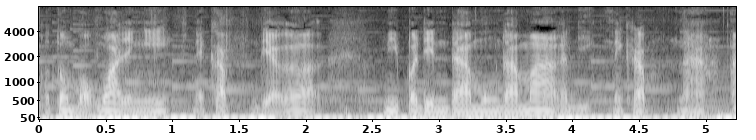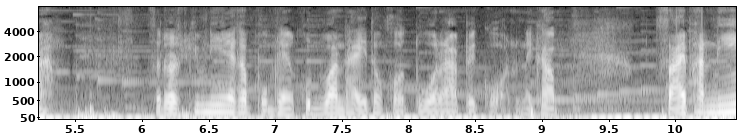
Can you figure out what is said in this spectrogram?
ก็ต้องบอกว่าอย่างนี้นะครับ เดี๋ยวก็มีประเด็นดามงดราม่ากันอีกนะครับนะฮะอะสำหรับคลิปนี้นะครับผมแทนคุณว่านไทยต้องขอตัวลาไปก่อนนะครับ สายพันธุ์นี้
